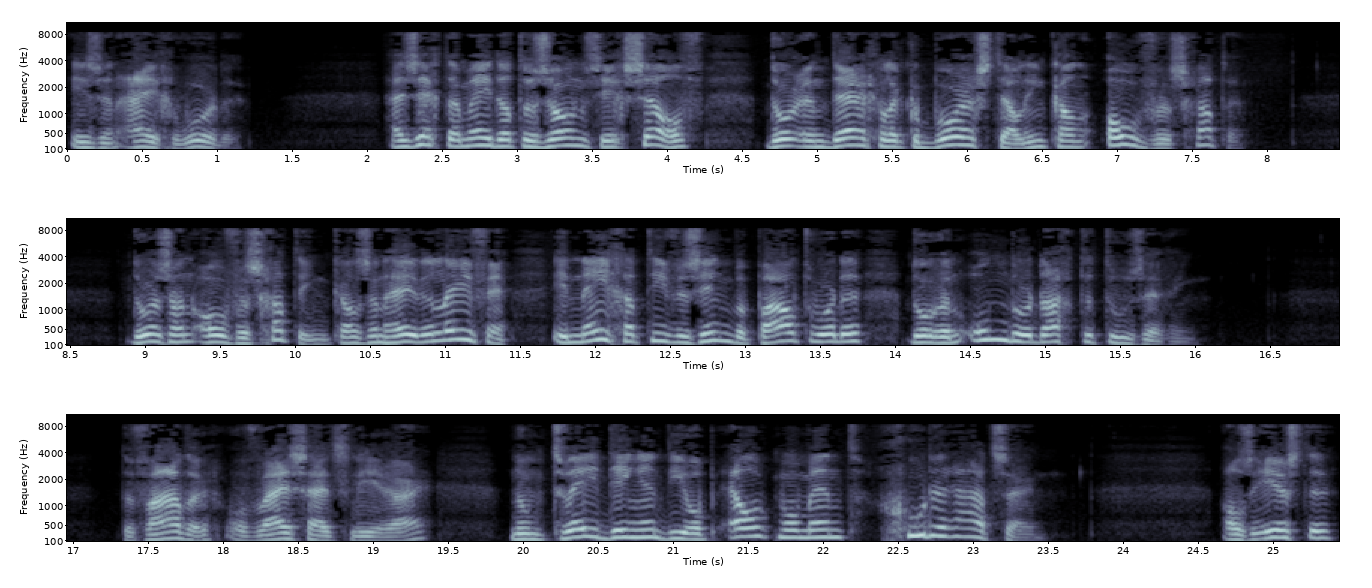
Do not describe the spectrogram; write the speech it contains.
in zijn eigen woorden. Hij zegt daarmee dat de zoon zichzelf door een dergelijke borgstelling kan overschatten. Door zo'n overschatting kan zijn hele leven in negatieve zin bepaald worden door een ondoordachte toezegging. De vader of wijsheidsleraar noemt twee dingen die op elk moment goede raad zijn. Als eerste,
